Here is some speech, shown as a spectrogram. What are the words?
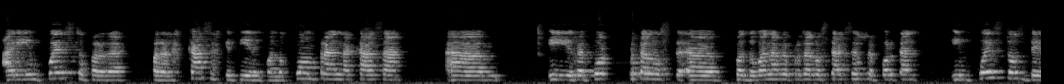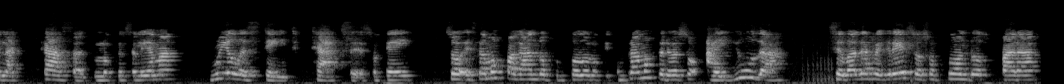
hay impuestos para, para las casas que tienen. Cuando compran la casa um, y reportan los, uh, cuando van a reportar los taxes, reportan impuestos de la casa, lo que se le llama real estate taxes, ¿ok? So, estamos pagando por todo lo que compramos, pero eso ayuda, se va de regreso esos fondos para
